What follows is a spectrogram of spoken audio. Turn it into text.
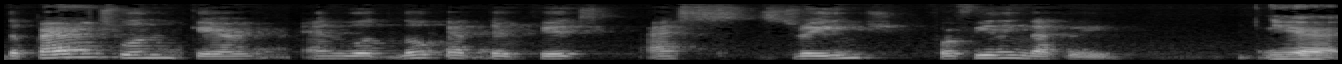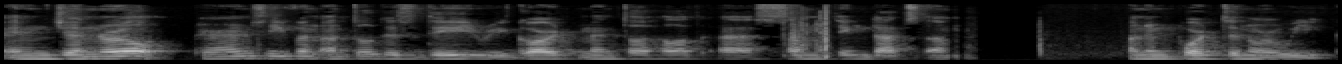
the parents wouldn't care and would look at their kids as strange for feeling that way. Yeah, in general, parents even until this day regard mental health as something that's um unimportant or weak.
